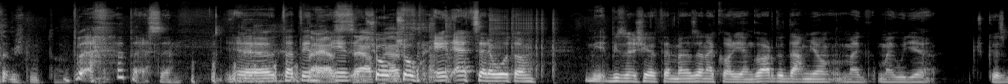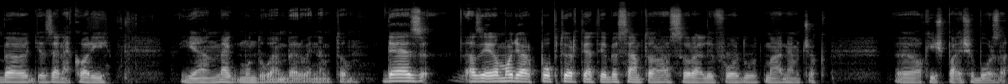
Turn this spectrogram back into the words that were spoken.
Nem is tudtam. Hát persze. e, tehát én, persze, én, sok, persze. sok, én egyszerre voltam bizonyos értelemben a zenekar ilyen gardadámja, meg, meg ugye közben ugye a zenekari ilyen megmondó ember, vagy nem tudom. De ez azért a magyar pop történetében számtalanszor előfordult már nem csak a kispál és a borza.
